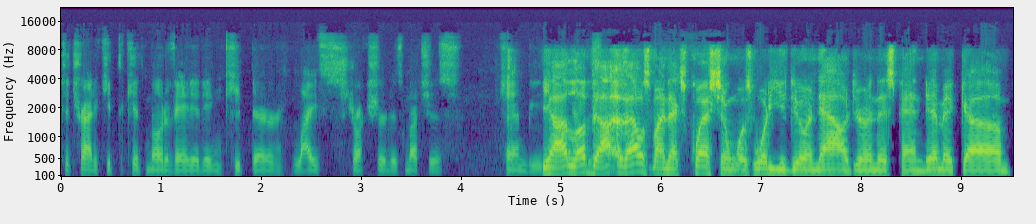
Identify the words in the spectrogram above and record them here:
to try to keep the kids motivated and keep their life structured as much as can be. Yeah, I love that. That was my next question was what are you doing now during this pandemic? Um,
